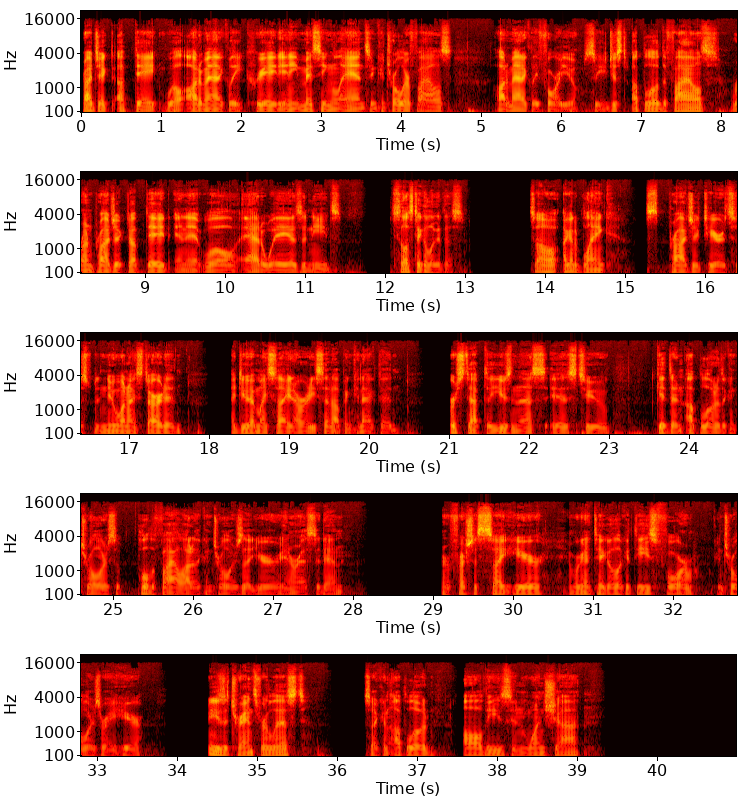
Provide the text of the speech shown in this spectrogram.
Project Update will automatically create any missing LANs and controller files automatically for you. So you just upload the files, run Project Update, and it will add away as it needs. So let's take a look at this. So I got a blank project here. It's just a new one I started. I do have my site already set up and connected. First step to using this is to get an upload of the controller. So pull the file out of the controllers that you're interested in. Refresh the site here, and we're going to take a look at these four controllers right here. I'm going to use a transfer list so I can upload all these in one shot.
